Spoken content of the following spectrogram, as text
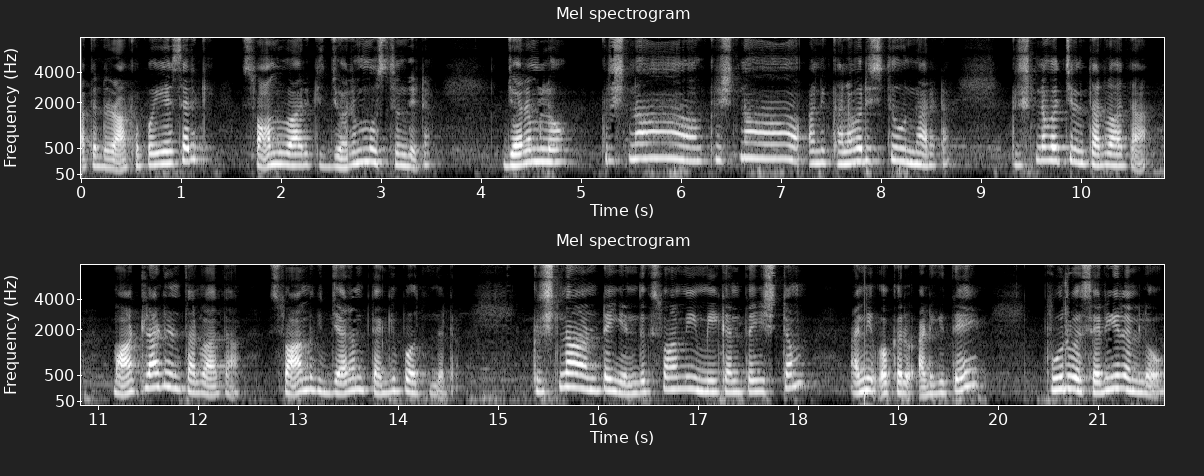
అతడు రాకపోయేసరికి స్వామివారికి జ్వరం వస్తుందిట. జ్వరంలో కృష్ణ కృష్ణ అని కలవరిస్తూ ఉన్నారట. కృష్ణ వచ్చిన తర్వాత మాట్లాడిన తర్వాత స్వామికి జ్వరం తగ్గిపోతుందట. కృష్ణ అంటే ఎందుకు స్వామి మీకంత ఇష్టం? అని ఒకరు అడిగితే పూర్వ శరీరంలో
